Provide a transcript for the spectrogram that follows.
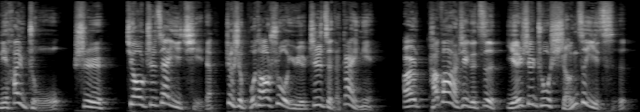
你和主是交织在一起的，这是葡萄树与枝子的概念。而卡瓦这个字延伸出绳子一词，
